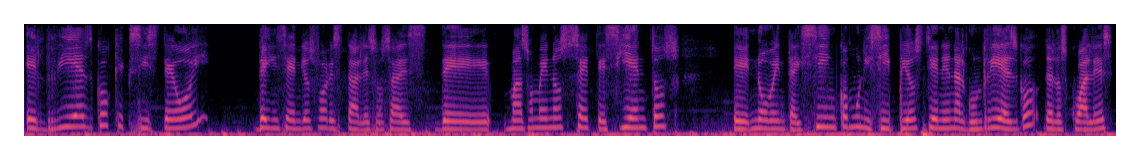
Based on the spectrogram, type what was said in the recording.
el riesgo que existe hoy de incendios forestales, o sea, es de más o menos 795 municipios tienen algún riesgo, de los cuales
